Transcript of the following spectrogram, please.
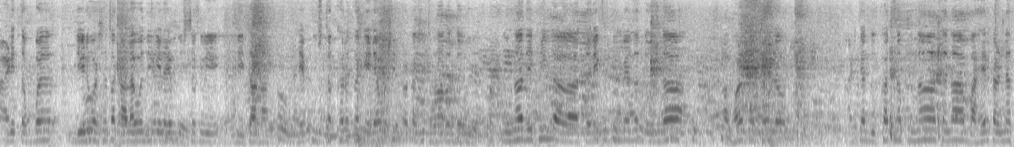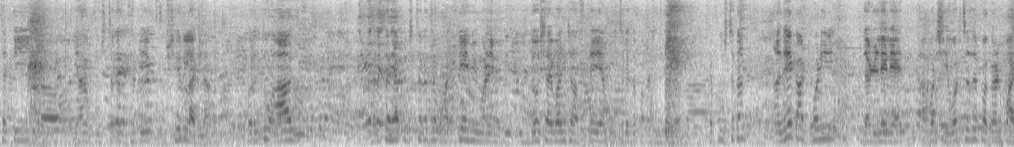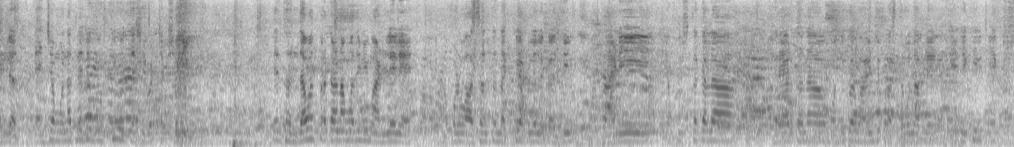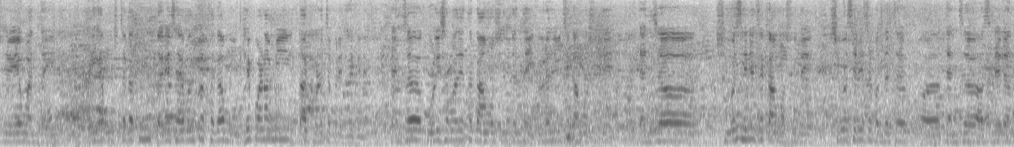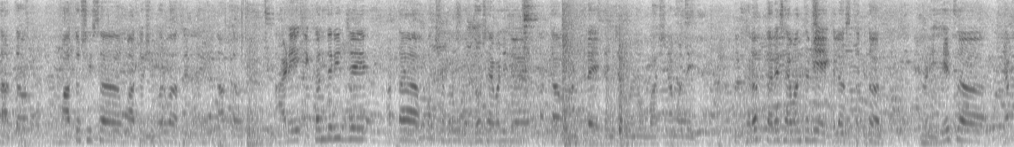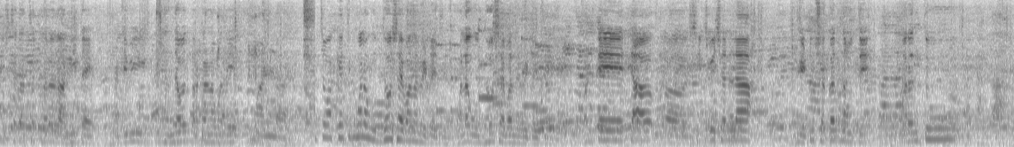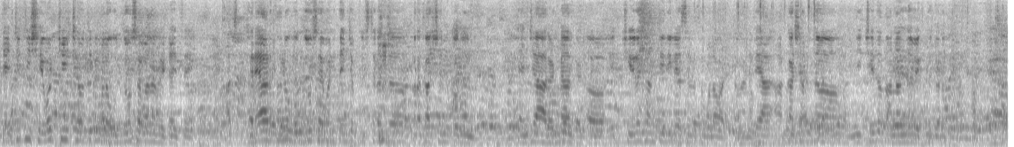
आणि तब्बल दीड वर्षाचा कालावधी गेला हे पुस्तक लि लिहिताना. हे पुस्तक खरं तर गेल्या वर्षी प्रकाशित होणार होतं. पण पुन्हा देखील तरी कुटुंबियाचं दोनदा आभाळ कोसळलं आणि त्या दुःखातनं पुन्हा त्यांना बाहेर काढण्यासाठी या पुस्तकासाठी उशीर लागला. परंतु आज खरं तर ह्या पुस्तकाचं भाग्य आहे मी म्हणेन उद्धव साहेबांच्या हस्ते या पुस्तकाचं प्रकाशन झालं. त्या पुस्तकात अनेक आठवणी दडलेल्या आहेत. आपण शेवटचं जर प्रकरण पाहिलं त्यांच्या मनातल्या ज्या गोष्टी होत्या शेवटच्या क्षणी ते धंदावत प्रकरणामध्ये मी मांडलेले आहेत. आपण वाचाल तर नक्की आपल्याला कळतील. आणि या पुस्तकाला खऱ्या अर्थानं मधुकर भावेंची प्रस्तावना आपले हे देखील एक श्रेय मानता येईल. आणि ह्या पुस्तकातून तरे साहेबांचा सगळा मोठेपणा मी दाखवण्याचा प्रयत्न केला. त्यांचं कोळी समाजाचं काम असू दे त्यांचं एकविरादेवीचं काम असू दे त्यांचं शिवसेनेचं काम असू दे शिवसेनेचं बद्दलचं त्यांचं असलेलं नातं मातोश्रीचं मातोश्रीबरोबर असलेलं नातं आणि एकंदरीत जे आता पक्षप्रमुख उद्धव साहेबांनी जे आता म्हटलं आहे त्यांच्या मनो भाषणामध्ये की खरंच तरे साहेबांचं मी ऐकलं असतं तर. आणि हेच या पुस्तकाचं खरं गाभीत आहे आणि ते मी धंदावत प्रकरणामध्ये मांडलं आहे. त्याचं वाक्य की मला उद्धव साहेबांना भेटायचं मला उद्धव साहेबांना भेटायचं पण ते त्या सिच्युएशनला भेटू शकत नव्हते. परंतु त्यांची जी शेवटची इच्छा होती की मला उद्धव साहेबांना भेटायचं आहे आज खऱ्या अर्थानं उद्धव साहेबांनी त्यांच्या पुस्तकाचं प्रकाशन करून त्यांच्या आरण्यात एक चिरशांती दिली असेल असं मला वाटतं. आणि त्या आकाशात निश्चितच आनंद व्यक्त करत आहे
